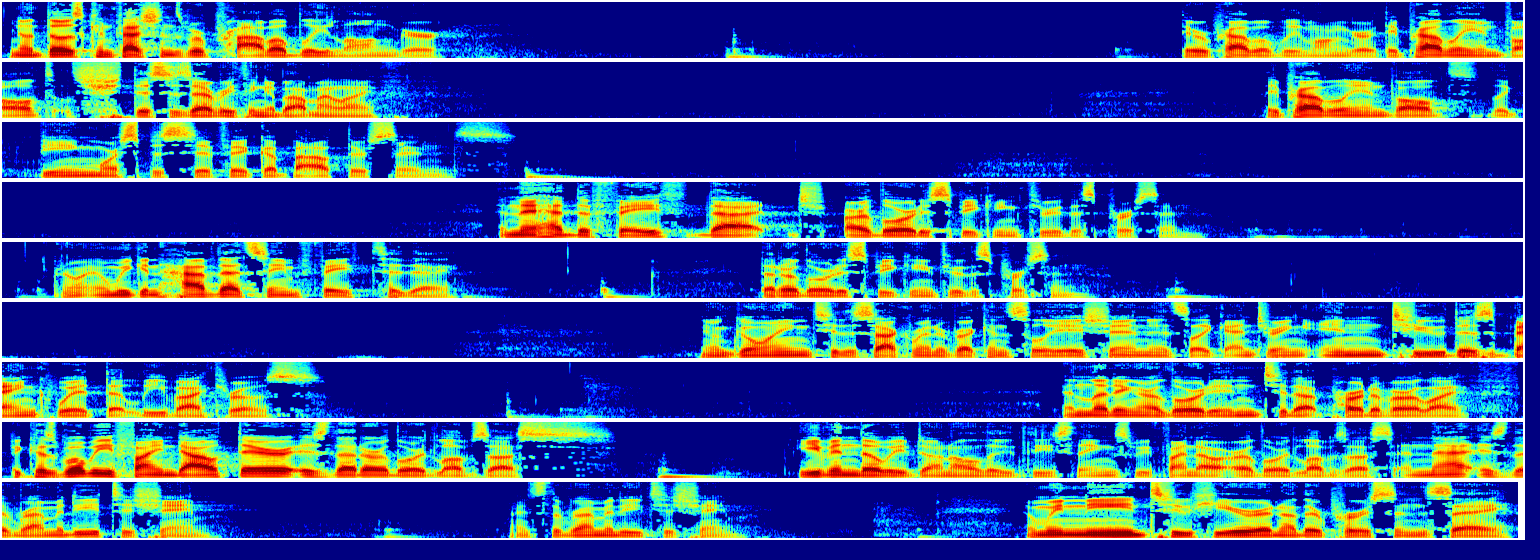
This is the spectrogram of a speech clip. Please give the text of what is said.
You know, those confessions were probably longer. They were probably longer. They probably involved, this is everything about my life. They probably involved like being more specific about their sins. And they had the faith that our Lord is speaking through this person. And we can have that same faith today that our Lord is speaking through this person. You You know, going to the sacrament of reconciliation, it's like entering into this banquet that Levi throws. And letting our Lord into that part of our life. Because what we find out there is that our Lord loves us. Even though we've done all of these things, we find out our Lord loves us. And that is the remedy to shame. It's the remedy to shame. And we need to hear another person say,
